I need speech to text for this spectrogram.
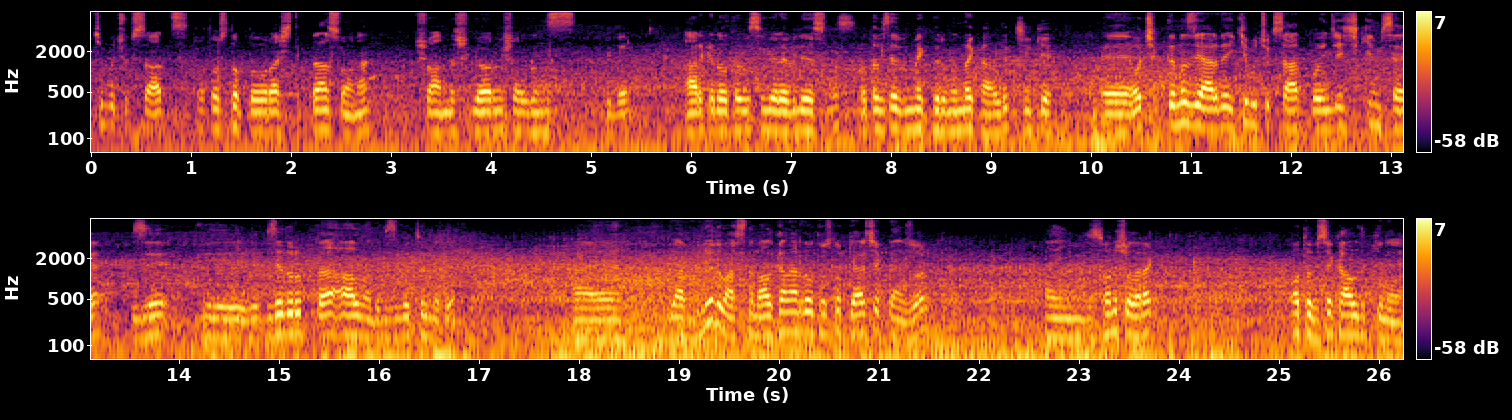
İki buçuk saat otostopla uğraştıktan sonra şu anda şu görmüş olduğunuz gibi arkada otobüsü görebiliyorsunuz. Otobüse binmek durumunda kaldık çünkü e, o çıktığımız yerde iki buçuk saat boyunca hiç kimse bizi bize durup da almadı, bizi götürmedi. E, ya biliyordum aslında Balkanlarda otostop gerçekten zor. Yani sonuç olarak otobüse kaldık yine.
